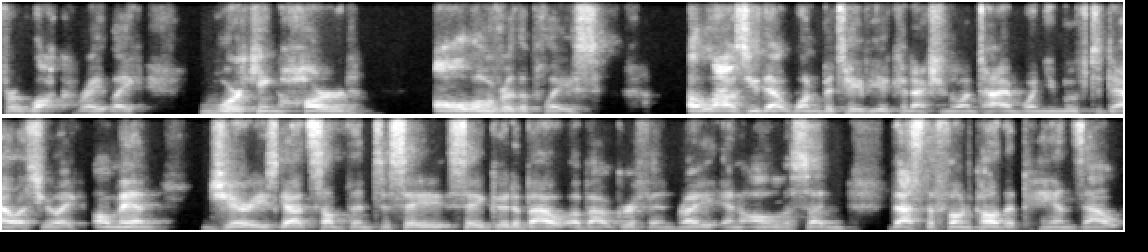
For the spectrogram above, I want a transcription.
for luck, right? Like working hard all over the place allows you that one Batavia connection one time when you move to Dallas. You're like, oh man, Jerry's got something to say say good about about Griffin, right? And all mm-hmm. of a sudden, that's the phone call that pans out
